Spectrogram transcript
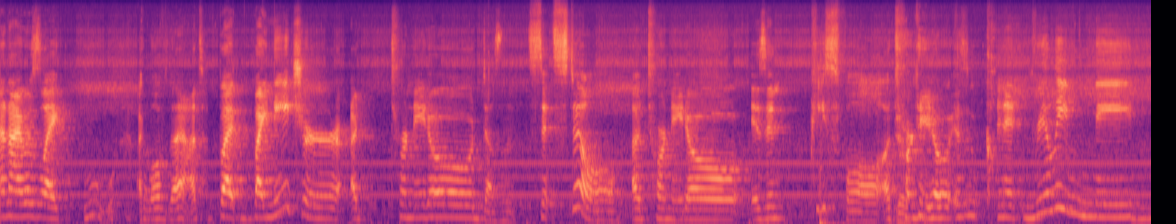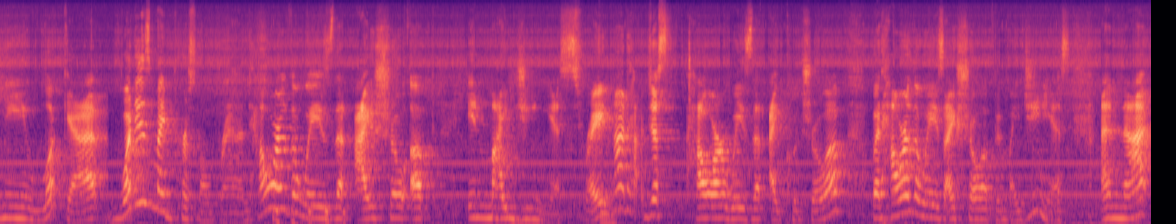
and I was like, ooh, I love that. But by nature, a tornado doesn't sit still. A tornado isn't peaceful. A tornado isn't. And it really made me look at what is my personal brand? How are the ways that I show up in my genius, right? Yeah. Not just how are ways that I could show up, but how are the ways I show up in my genius? And that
